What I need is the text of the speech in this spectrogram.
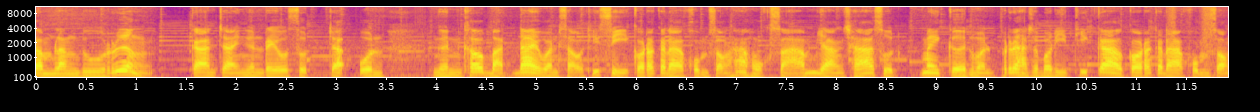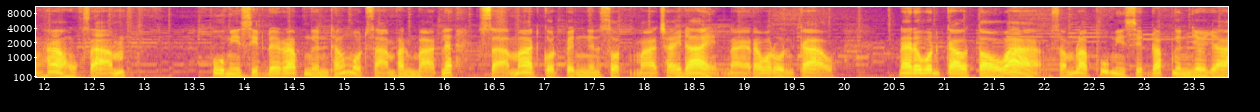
กำลังดูเรื่องการจ่ายเงินเร็วสุดจะโอน เงินเข้าบัตรได้วันเสาร์ที่ 4 กรกฎาคม 2563 อย่างช้าสุดไม่เกินวันพฤหัสบดีที่ 9 กรกฎาคม 2563 ผู้มีสิทธิ์ได้รับเงินทั้งหมด 3,000 บาท และสามารถกดเป็นเงินสดมาใช้ได้ นายรวรนกล่าวนายรวนกล่าวต่อว่าสำหรับผู้มีสิทธิ์รับเงินเยียวยา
